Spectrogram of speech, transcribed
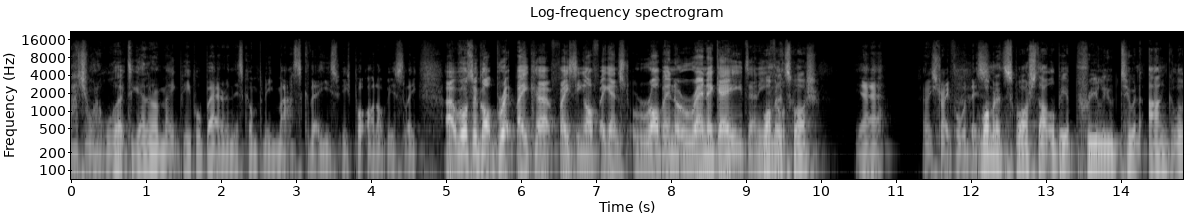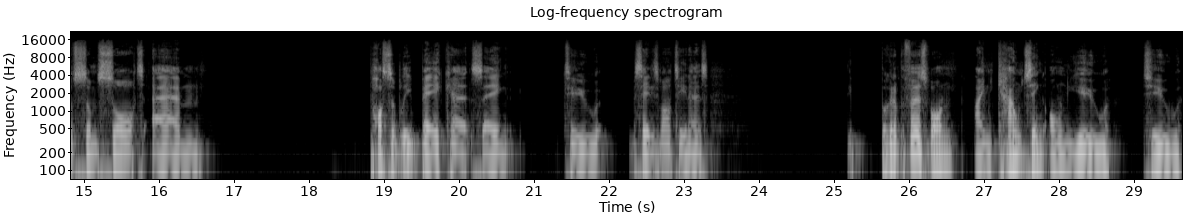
I just want to work together and make people better in this company mask that he's he's put on. Obviously, uh, we've also got Britt Baker facing off against Robyn Renegade. Any One minute squash. Yeah, fairly straightforward. This One minute squash. That will be a prelude to an angle of some sort. Um, possibly Baker saying to Mercedes Martinez, "You buggered up the first one. I'm counting on you to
